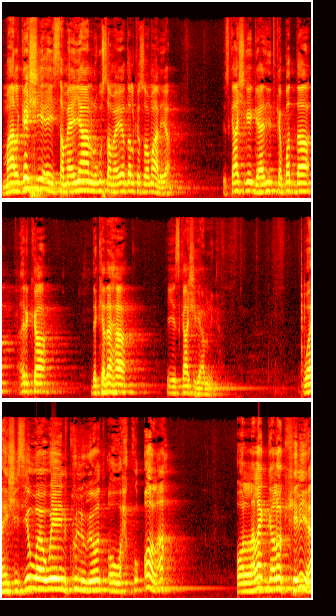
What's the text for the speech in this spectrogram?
Maalgashi ay sameeyaan lagu sameeyo dalka soomaaliya. Iskaashiga gaadiidka badda cirka dekadaha iyo iskaashiga amniga. Waa heshiisyo waaweyn kulligood oo wax ku ool ah oo lala galo keliya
